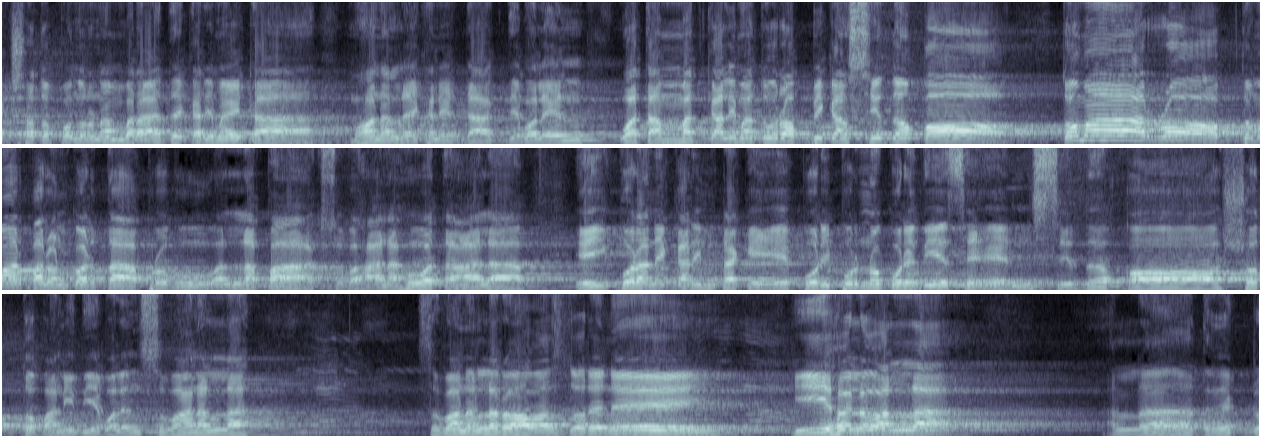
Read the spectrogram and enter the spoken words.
একশত পনেরো নম্বর আয়াতে কারিমা এটা। মহান আল্লাহ এখানে ডাক দিয়ে বলেন, ওয়া তাম্মাত কালিমা তো রব্বিকা সিদক। তোমার রব, তোমার পালনকর্তা প্রভু আল্লাহ পাক তাআলা এই কোরআনে কারিমটাকে পরিপূর্ণ করে দিয়েছেন। সিদক, সত্য বাণী দিয়ে বলেন সুবান আল্লাহ সুবান সুবহানাল্লাহর আওয়াজ ধরে নেই। কি হলো আল্লাহ? আল্লাহ, তুমি একটু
